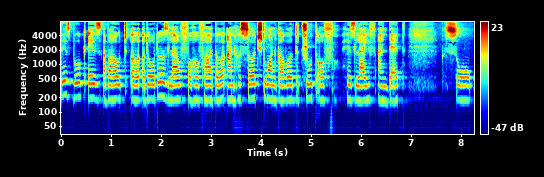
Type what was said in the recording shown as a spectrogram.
This book is about uh, a daughter's love for her father and her search to uncover the truth of his life and death. So,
